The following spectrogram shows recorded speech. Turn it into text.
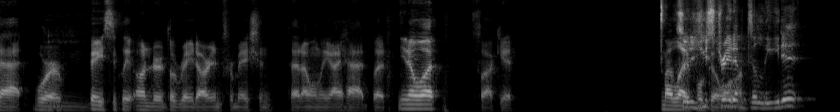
that were Mm. basically under the radar information that only I had. But you know what? Fuck it. My life So did you straight on. up delete it,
